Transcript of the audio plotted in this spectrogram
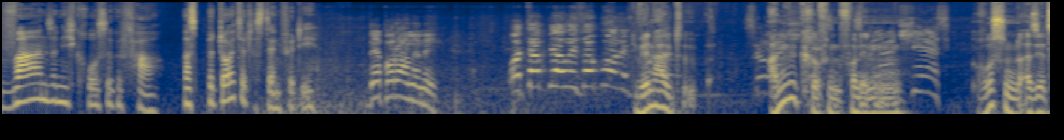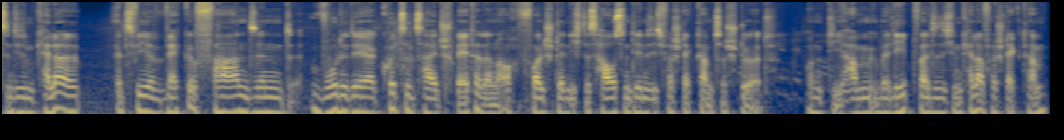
wahnsinnig große Gefahr. Was bedeutet das denn für die? Die werden halt angegriffen von den Russen. Also jetzt in diesem Keller, als wir weggefahren sind, wurde der kurze Zeit später dann auch vollständig das Haus, in dem sie sich versteckt haben, zerstört. Und die haben überlebt, weil sie sich im Keller versteckt haben.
